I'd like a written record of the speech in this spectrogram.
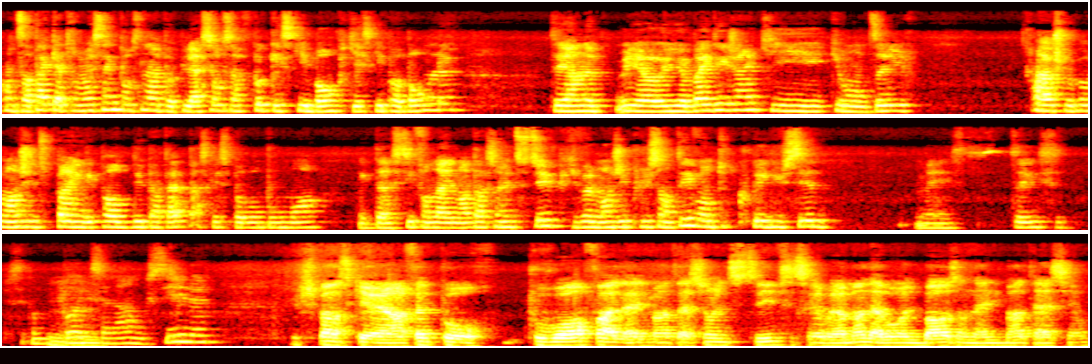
on s'entend que 85% de la population ne savent pas qu'est-ce qui est bon et qu'est-ce qui est pas bon. là. Y a- Il y a, y a bien des gens qui, qui vont dire Ah, je peux pas manger du pain, des pâtes, des patates parce que c'est pas bon pour moi. Fait que s'ils font de l'alimentation intuitive et qu'ils veulent manger plus santé, ils vont tout couper glucides. Mais c'est c'est comme pas Mhm. excellent aussi. là. Je pense que en fait, pour pouvoir faire de l'alimentation intuitive, ce serait vraiment d'avoir une base en alimentation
